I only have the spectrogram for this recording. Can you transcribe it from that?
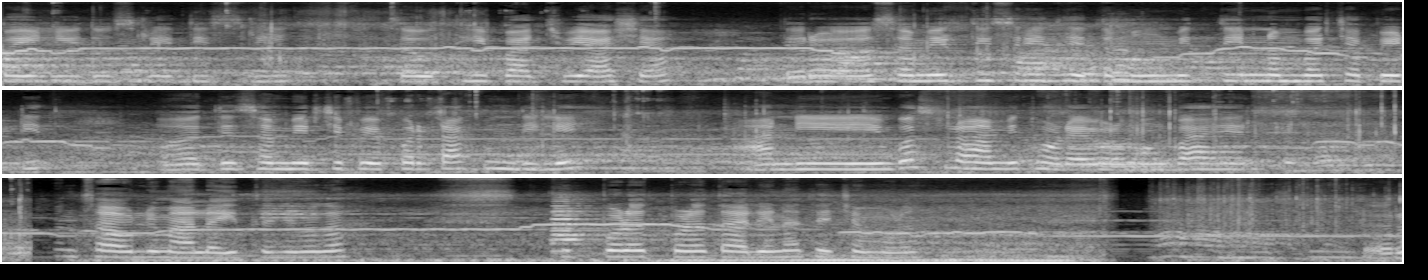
पहिली दुसरी तिसरी चौथी पाचवी अशा. तर समीर तिसरीत आहे तर मग मी तीन नंबरच्या पेटीत ते समीरचे पेपर टाकून दिले. आणि बसलो आम्ही थोड्या वेळ मग बाहेर. पण चावली मला इथं हे बघा. खूप पळत पळत आले ना त्याच्यामुळं. तर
